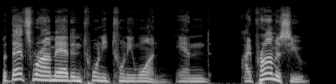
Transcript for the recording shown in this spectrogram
But that's where I'm at in 2021. And I promise you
